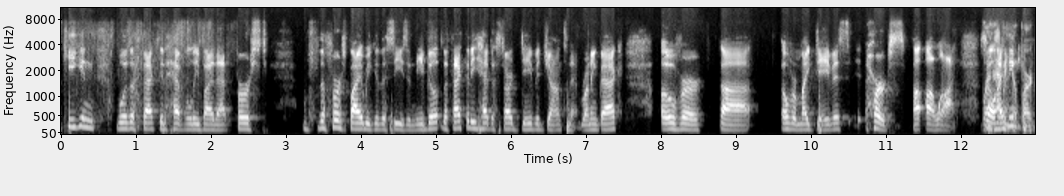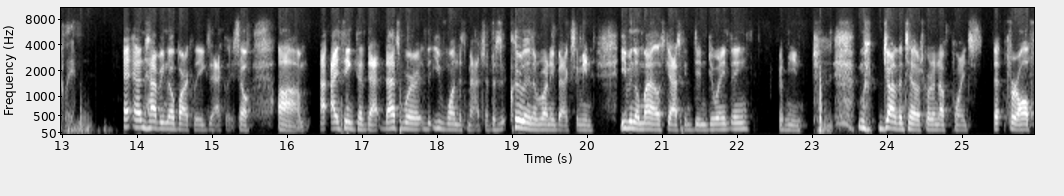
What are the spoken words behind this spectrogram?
Keegan was affected heavily by that first, the first bye week of the season. The ability, the fact that he had to start David Johnson at running back over uh, over Mike Davis hurts a, a lot. well, so I think no barkley and, and having no Barkley exactly. So um, I, I think that, that that's where you've won this matchup. Is clearly in the running backs. I mean, even though Myles Gaskin didn't do anything, I mean, Jonathan Taylor scored enough points for all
